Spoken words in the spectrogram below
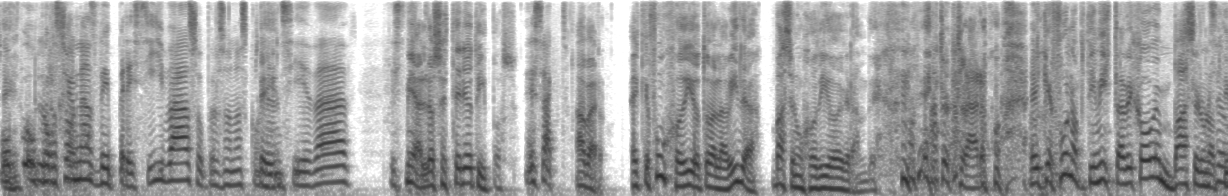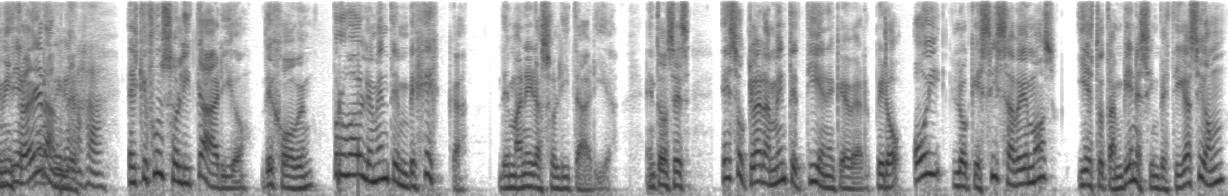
O, personas depresivas o personas con ansiedad. Mira, los estereotipos. Exacto. A ver, el que fue un jodido toda la vida va a ser un jodido de grande. Esto es claro. El que fue un optimista de joven va a ser un optimista de grande. El que fue un solitario de joven probablemente envejezca de manera solitaria. Entonces, eso claramente tiene que ver. Pero hoy lo que sí sabemos, y esto también es investigación,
